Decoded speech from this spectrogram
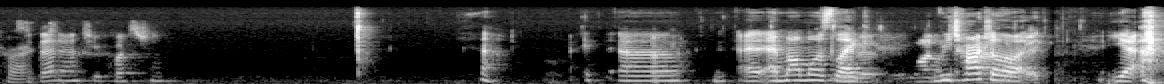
Correct. Did that answer your question? Yeah. Uh, okay. I, am almost like we talked a lot. Yeah.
